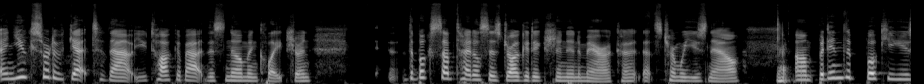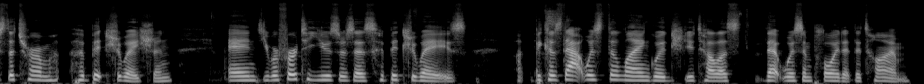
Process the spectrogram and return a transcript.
and you sort of get to that. You talk about this nomenclature and the book's subtitle says drug addiction in america. That's the term we use now. Right. um, but in the book you use the term habituation and you refer to users as habitués uh, because that was the language you tell us that was employed at the time.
